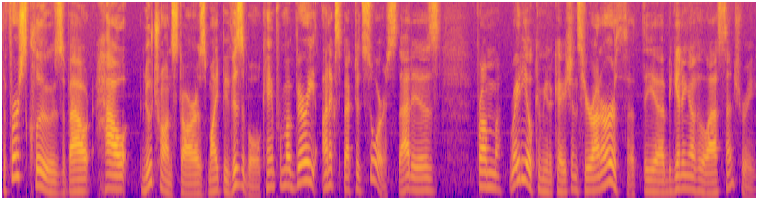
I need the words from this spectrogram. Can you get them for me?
The first clues about how neutron stars might be visible came from a very unexpected source. That is, from radio communications here on Earth at the uh, beginning of the last century.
